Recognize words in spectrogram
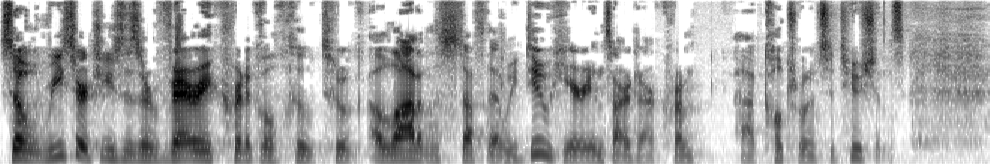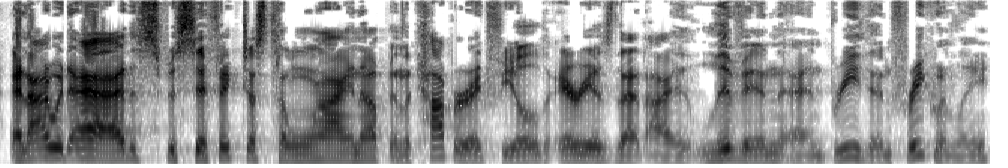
So research uses are very critical to, to, a lot of the stuff that we do here inside our uh, cultural institutions. And I would add specific, just to line up in the copyright field, areas that I live in and breathe in frequently,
